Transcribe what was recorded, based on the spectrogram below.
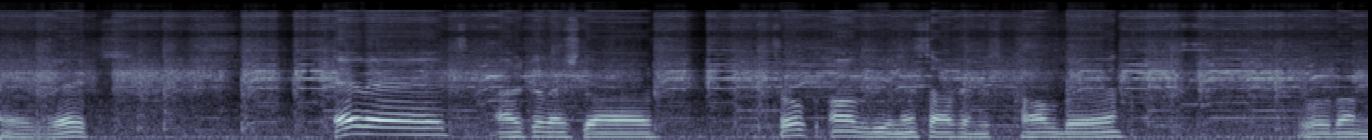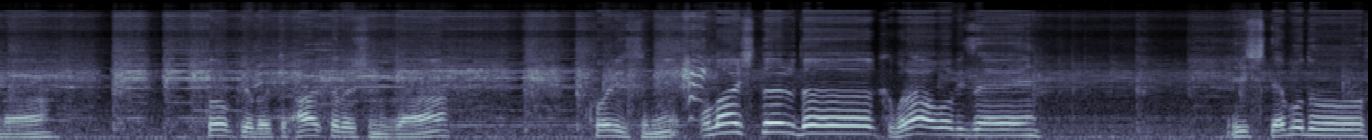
Evet. Evet arkadaşlar. Çok az bir mesafemiz kaldı. Buradan da Tokyo'daki arkadaşımıza kolisini ulaştırdık. Bravo bize. İşte budur.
